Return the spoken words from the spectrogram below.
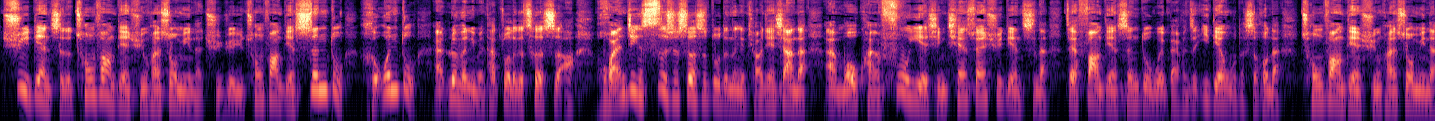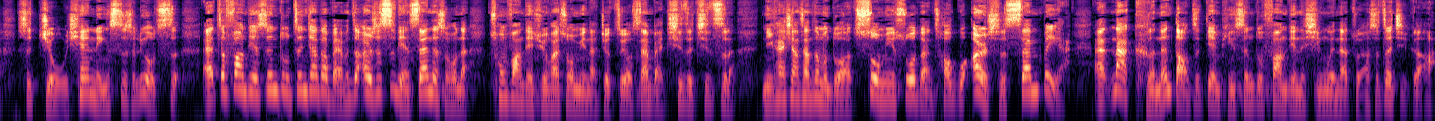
蓄电池的充放电循环寿命呢，取决于充放电深度和温度。哎，论文里面他做了个测试啊，环境四十摄氏度的那个条件下呢，哎，某款副业型铅酸蓄电池呢，在放电深度为百分之一点五的时候呢，充放电循环寿命呢。是九千零四十六次，哎，这放电深度增加到百分之二十四点三的时候呢，充放电循环寿命呢就只有三百七十七次了。你看相差这么多，寿命缩短超过二十三倍啊！哎，那可能导致电瓶深度放电的行为呢，主要是这几个啊。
